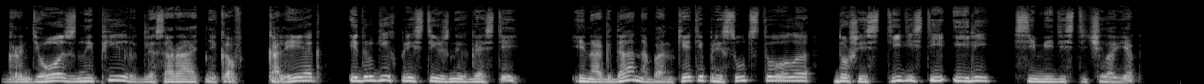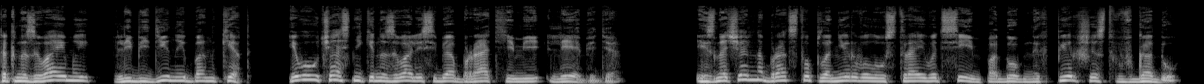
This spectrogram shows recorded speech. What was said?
грандиозный пир для соратников, коллег и других престижных гостей. Иногда на банкете присутствовало до 60 или 70 человек, так называемый «лебединый банкет». Его участники называли себя «братьями лебедя». Изначально братство планировало устраивать семь подобных пиршеств в году,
